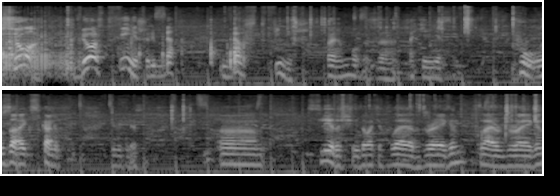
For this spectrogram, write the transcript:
Все! Бёрст финиш, ребята. Бёрст финиш. Перемога за Ахиллесом. Фу, за Экскалиб. Ахиллес. Эм, Следующий, давайте Flare Dragon. Flare Dragon.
